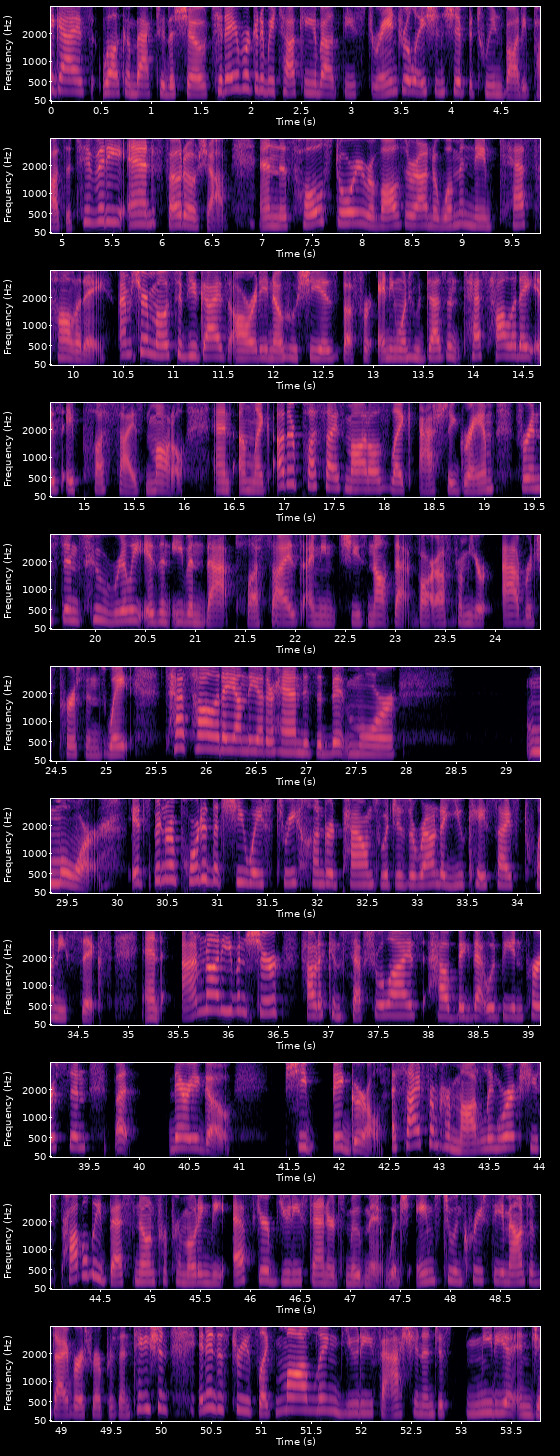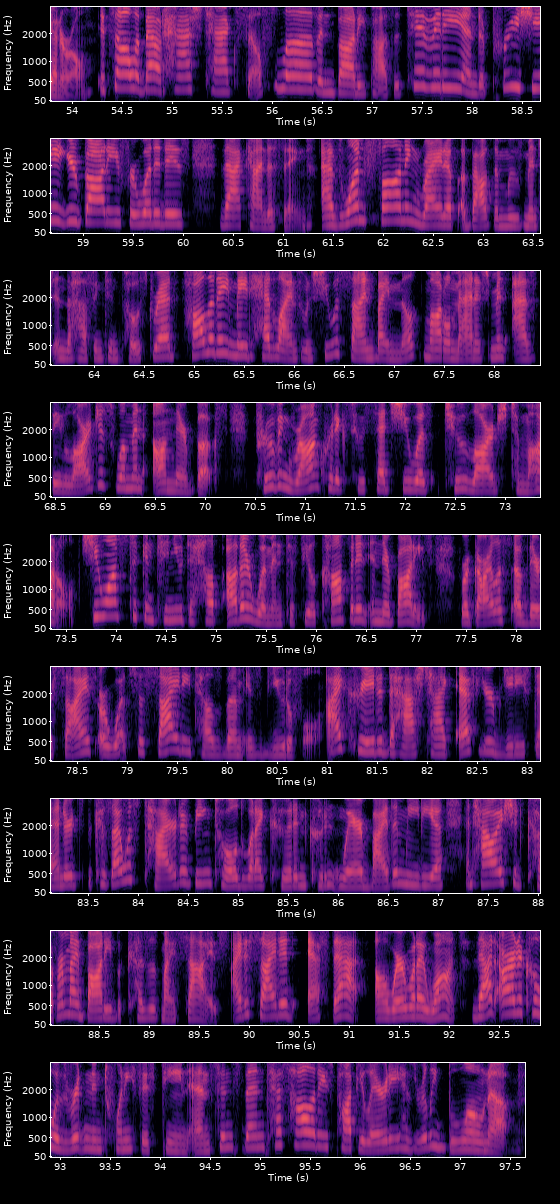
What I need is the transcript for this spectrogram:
Hey guys, welcome back to the show. Today we're going to be talking about the strange relationship between body positivity and Photoshop. And this whole story revolves around a woman named Tess Holliday. I'm sure most of you guys already know who she is, but for anyone who doesn't, Tess Holliday is a plus sized model. And unlike other plus sized models like Ashley Graham, for instance, who really isn't even that plus sized, I mean, she's not that far off from your average person's weight, Tess Holliday, on the other hand, is a bit more more. It's been reported that she weighs 300 pounds, which is around a UK size 26, and I'm not even sure how to conceptualize how big that would be in person, but there you go. She big girl. Aside from her modeling work, she's probably best known for promoting the F Your Beauty Standards movement, which aims to increase the amount of diverse representation in industries like modeling, beauty, fashion, and just media in general. It's all about hashtag self-love and body positivity and appreciate your body for what it is, that kind of thing. As one fawning write-up about the movement in the Huffington Post read, Holliday made headlines when she was signed by Milk Model Management as the largest woman on their books, proving wrong critics who said she was too large to model. She wants to continue to help other women to feel confident in their bodies, regardless of their size or what society tells them is beautiful. I created the hashtag F Your Beauty Standards because I was tired of being told what I could and couldn't wear by the media and how I should cover my body because of my size. I decided, F that, I'll wear what I want. That article was written in 2015, and since then, Tess Holliday's popularity has really blown up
